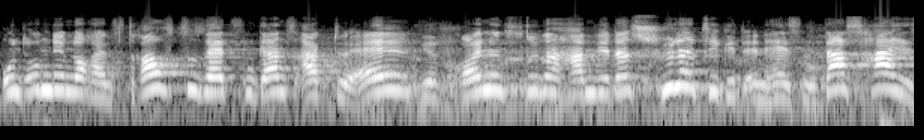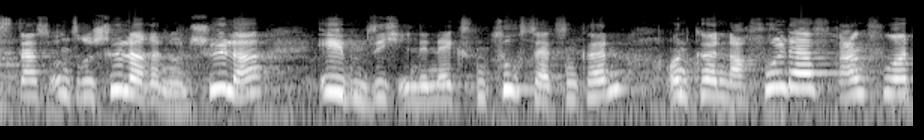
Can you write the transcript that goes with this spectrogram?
Und um dem noch eins draufzusetzen, ganz aktuell, wir freuen uns darüber, haben wir das Schülerticket in Hessen. Das heißt, dass unsere Schülerinnen und Schüler eben sich in den nächsten Zug setzen können und können nach Fulda, Frankfurt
